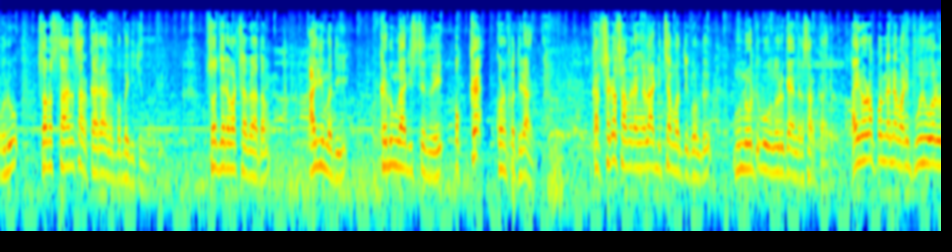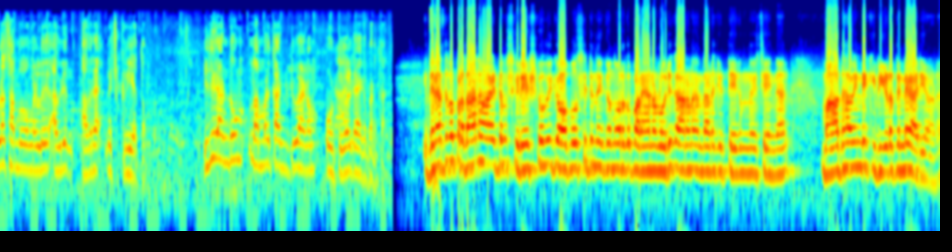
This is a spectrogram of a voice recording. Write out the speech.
ഒരു സംസ്ഥാന സർക്കാരാണ് ഇപ്പോൾ ഭരിക്കുന്നത്. സ്വജനപക്ഷപാതം അഴിമതി കെടുങ്കാരിസ്ഥിതി ഒക്കെ കുഴപ്പത്തിലാണ്. കർഷക സമരങ്ങൾ അടിച്ചമർത്തിക്കൊണ്ട് മുന്നോട്ട് പോകുന്ന ഒരു കേന്ദ്ര സർക്കാർ. അതിനോടൊപ്പം തന്നെ മണിപ്പൂർ പോലുള്ള സംഭവങ്ങളിൽ അവർ അവരെ നിഷ്ക്രിയത്വം. ഇത് രണ്ടും നമ്മൾ കണ്ടിട്ട് വേണം വോട്ടുകൾ രേഖപ്പെടുത്താൻ. ഇതിനകത്ത് ഇപ്പോൾ പ്രധാനമായിട്ടും സുരേഷ് ഗോപിക്ക് ഓപ്പോസിറ്റ് നിൽക്കുന്നവർക്ക് പറയാനുള്ള ഒരു കാരണം എന്താണ് കിട്ടിയേക്കുന്നത് വെച്ച് കഴിഞ്ഞാൽ മാധവിന്റെ കിരീടത്തിന്റെ കാര്യമാണ്.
